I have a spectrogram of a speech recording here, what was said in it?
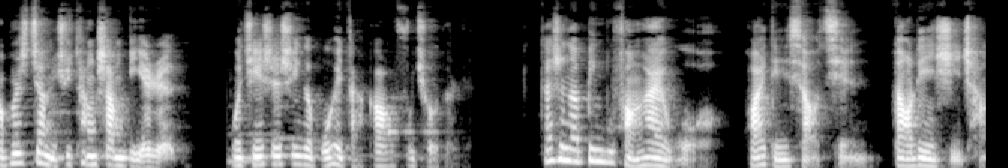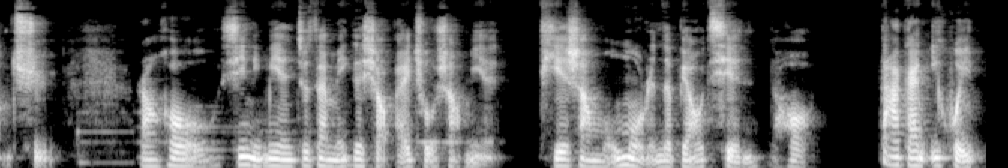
而不是叫你去烫伤别人。我其实是一个不会打高尔夫球的人，但是呢，并不妨碍我花一点小钱到练习场去，然后心里面就在每个小白球上面贴上某某人的标签，然后大干一回，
